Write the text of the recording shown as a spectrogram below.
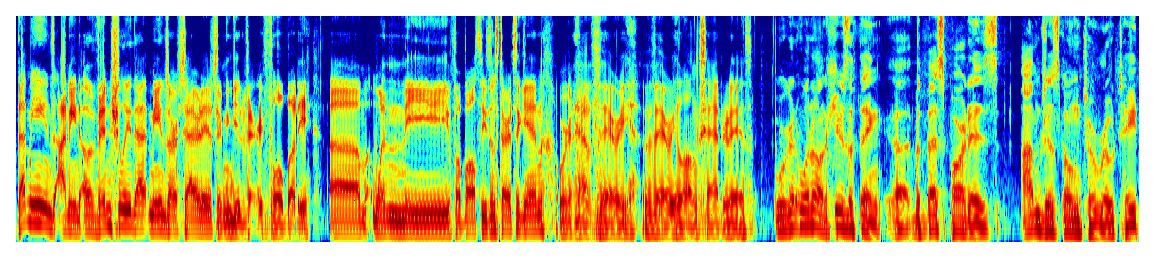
That means, I mean, eventually that means our Saturdays are going to get very full, buddy. Um, when the football season starts again, we're going to have very, very long Saturdays. We're gonna. Well, no. Here's the thing. Uh, the best part is I'm just going to rotate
